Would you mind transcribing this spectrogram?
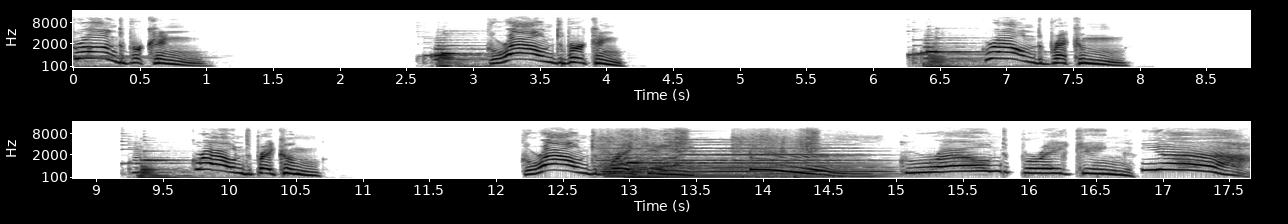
Groundbreaking. Groundbreaking. Groundbreaking. Groundbreaking. Groundbreaking. Groundbreaking. Yeah.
